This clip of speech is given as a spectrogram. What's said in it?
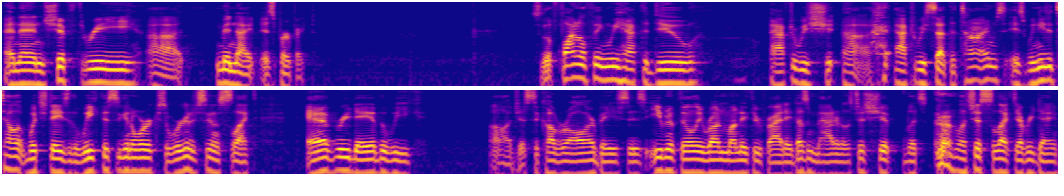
And then shift 3, uh, midnight is perfect. So the final thing we have to do after we uh, after we set the times is we need to tell it which days of the week this is going to work. So we're just going to select every day of the week uh, just to cover all our bases. Even if they only run Monday through Friday, it doesn't matter. Let's just ship. Let's let's just select every day.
